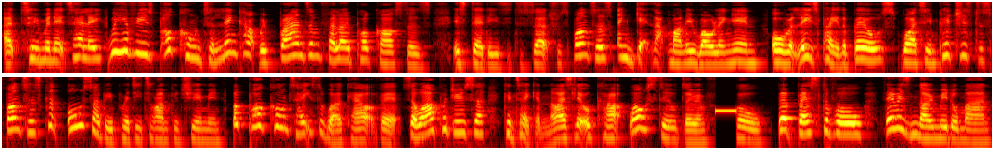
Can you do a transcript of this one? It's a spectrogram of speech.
At Two Minute Telly, we have used Podcorn to link up with brands and fellow podcasters. It's dead easy to search for sponsors and get that money rolling in, or at least pay the bills. Writing pitches to sponsors can also be pretty time consuming, but Podcorn takes the work out of it, so our producer can take a nice little cut while still doing But best of all, there is no middleman.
